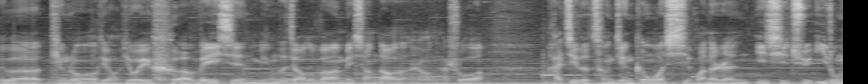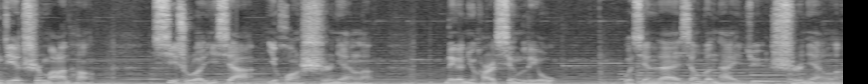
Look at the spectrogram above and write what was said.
有个听众有有一个微信名字叫做万万没想到的，然后他说，还记得曾经跟我喜欢的人一起去一中街吃麻辣烫，细数了一下，一晃十年了。那个女孩姓刘，我现在想问她一句：十年了，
